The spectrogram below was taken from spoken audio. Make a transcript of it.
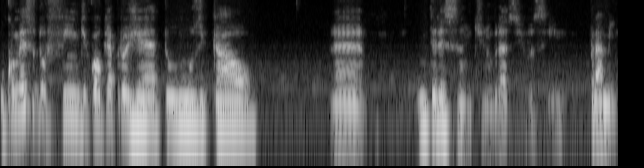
o começo do fim de qualquer projeto musical é, interessante no Brasil, assim, para mim.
